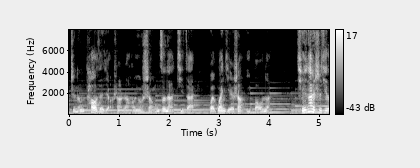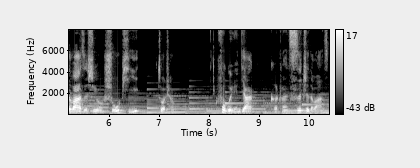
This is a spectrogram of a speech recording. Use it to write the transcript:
只能套在脚上，然后用绳子呢系在踝关节上以保暖。秦汉时期的袜子是用熟皮做成，富贵人家可穿丝质的袜子，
